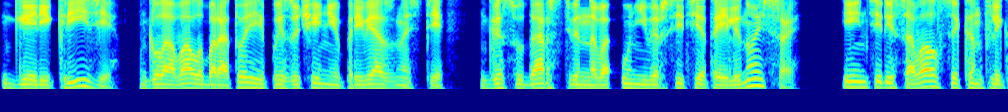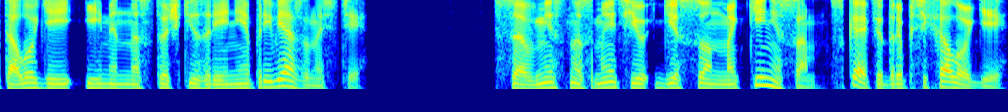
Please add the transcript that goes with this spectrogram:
Гэри Кризи, глава лаборатории по изучению привязанности Государственного университета Иллинойса, интересовался конфликтологией именно с точки зрения привязанности. Совместно с Мэтью Гессон Маккинисом с кафедры психологии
